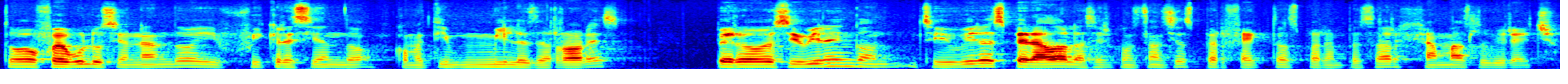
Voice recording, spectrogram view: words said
todo fue evolucionando y fui creciendo. Cometí miles de errores, pero si hubiera, si hubiera esperado las circunstancias perfectas para empezar, jamás lo hubiera hecho.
